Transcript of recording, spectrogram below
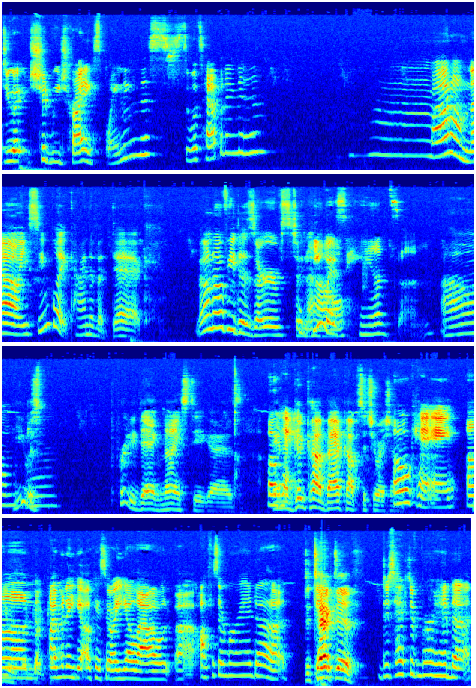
Do it? Should we try explaining this? What's happening to him? mm, I don't know. He seemed like kind of a dick. I don't know if he deserves to But know. he was handsome. Um, He was- yeah. Pretty dang nice to you guys. Okay. In a good cop, bad cop situation. Okay. Um. I'm gonna yell. Okay, so I yell out, uh, Officer Miranda, Detective! Detective Miranda.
